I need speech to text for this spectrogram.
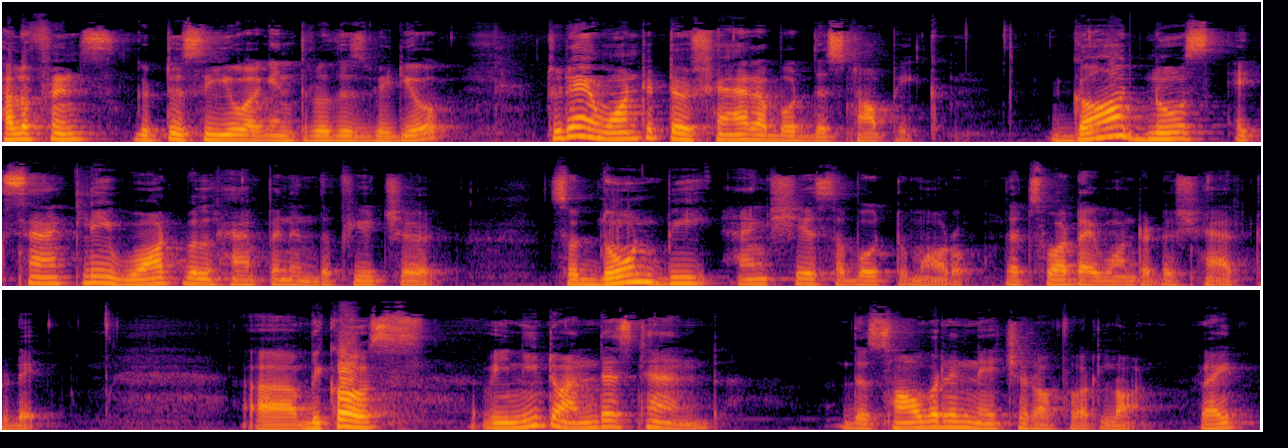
Hello friends, good to see you again through this video. Today I wanted to share about this topic. God knows exactly what will happen in the future. So don't be anxious about tomorrow. That's what I wanted to share today. Uh, because we need to understand the sovereign nature of our Lord, right?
